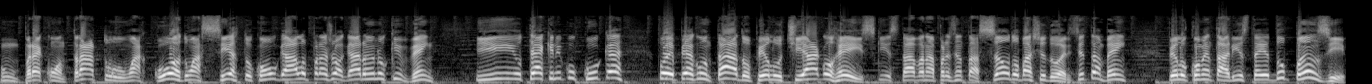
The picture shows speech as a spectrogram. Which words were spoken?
um pré-contrato, um acordo, um acerto com o Galo para jogar ano que vem. E o técnico Cuca foi perguntado pelo Thiago Reis, que estava na apresentação do Bastidores, e também pelo comentarista Edu Panzi.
